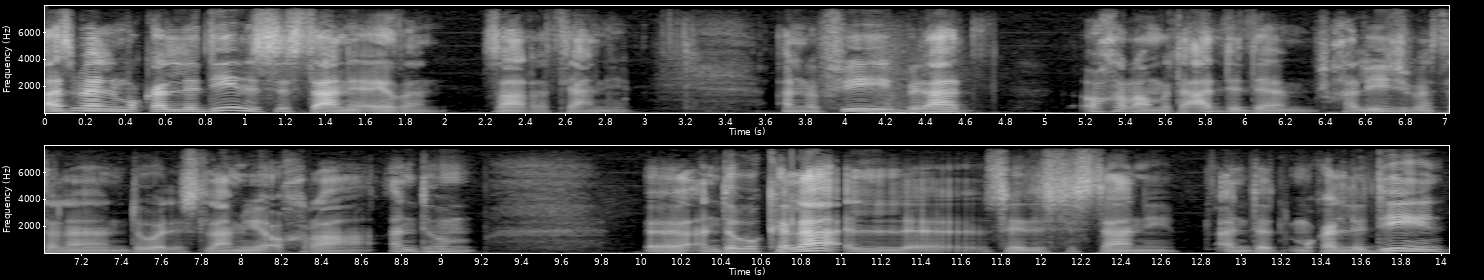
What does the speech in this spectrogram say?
أزمة للمقلدين السيستاني أيضا صارت يعني. أنه في بلاد أخرى متعددة الخليج مثلا دول إسلامية أخرى عندهم آه، عنده وكلاء السيد السيستاني عنده مقلدين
